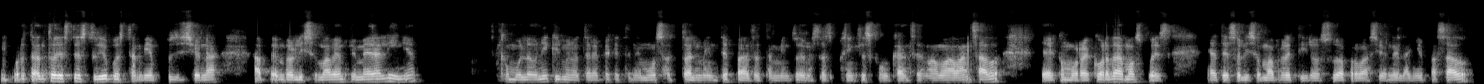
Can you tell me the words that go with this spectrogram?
Y por tanto, este estudio pues también posiciona a pembrolizumab en primera línea como la única inmunoterapia que tenemos actualmente para el tratamiento de nuestros pacientes con cáncer de mama avanzado. Eh, como recordamos, pues atezolizumab retiró su aprobación el año pasado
